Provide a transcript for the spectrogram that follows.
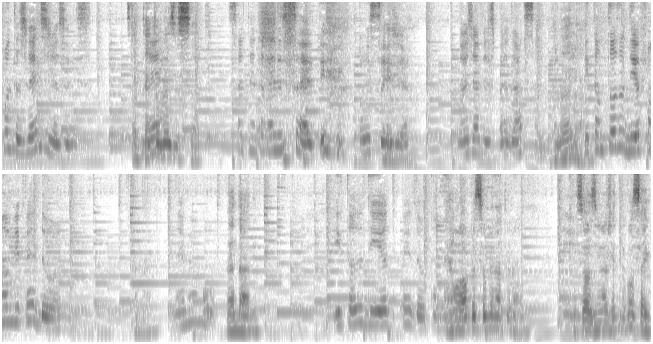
Quantas vezes, Jesus? 70 né? vezes 7. 70 vezes 7. Ou seja, Nós devemos perdoar sempre. É verdade. Então todo dia Flávio me perdoa. Verdade. Né, meu amor? Verdade. E todo dia eu te perdoo também. É uma obra sobrenatural. É. Que sozinho a gente não consegue.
